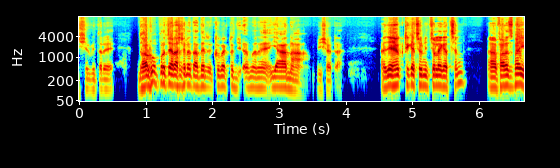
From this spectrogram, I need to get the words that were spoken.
ইসের ভিতরে ধর্ম প্রচার আসলে তাদের খুব একটা মানে ইয়া না বিষয়টা। যাই হোক ঠিক আছে উনি চলে গেছেন। ফারাজ ভাই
